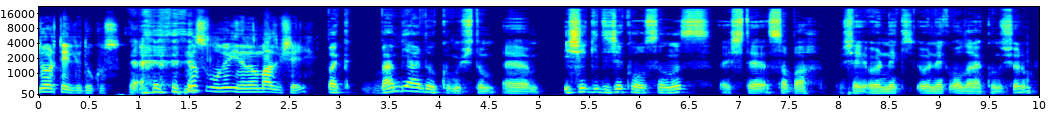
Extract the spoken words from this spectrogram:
4.59. Nasıl oluyor? İnanılmaz bir şey. Bak ben bir yerde okumuştum. Ee, işe gidecek olsanız işte sabah şey örnek örnek olarak konuşuyorum.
